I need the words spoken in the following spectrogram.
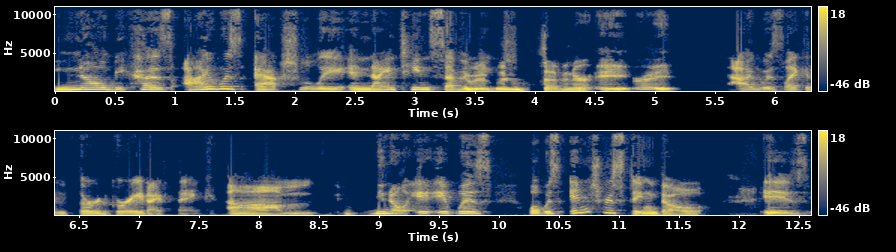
No, because I was actually in 1970. You would have been seven or eight, right? I was like in third grade, I think. Um, you know, it, it was what was interesting though is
